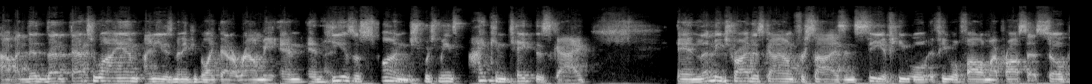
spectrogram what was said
Uh, that, that, that's who I am. I need as many people like that around me, and and he is a sponge, which means I can take this guy and let me try this guy on for size and see if he will if he will follow my process. So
